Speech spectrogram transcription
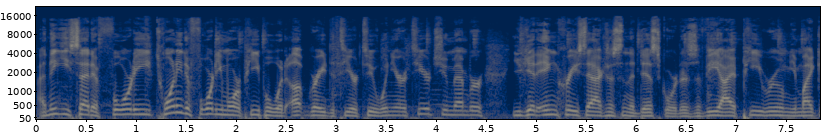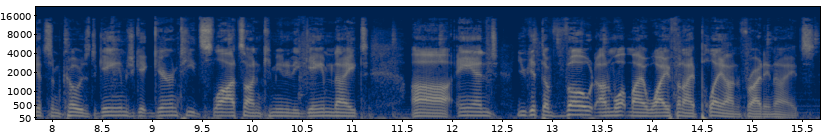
I think he said if 40, 20 to 40 more people would upgrade to tier 2. When you're a tier 2 member, you get increased access in the Discord. There's a VIP room. You might get some codes to games. You get guaranteed slots on community game night. Uh, and you get to vote on what my wife and I play on Friday nights.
